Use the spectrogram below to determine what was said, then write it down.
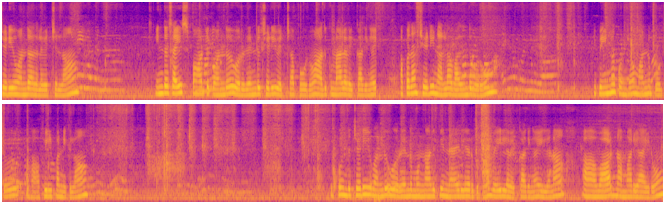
செடியும் வந்து அதில் வச்சிடலாம். இந்த சைஸ் பாட்டுக்கு வந்து ஒரு ரெண்டு செடி வச்சா போதும். அதுக்கு மேலே வைக்காதீங்க. அப்போ தான் செடி நல்லா வளர்ந்து வரும். இப்போ இன்னும் கொஞ்சம் மண் போட்டு ஃபில் பண்ணிக்கலாம். இப்போது இந்த செடி வந்து ஒரு ரெண்டு மூணு நாளைக்கு நிழல்லே இருக்கட்டும். வெயிலில் வைக்காதீங்க. இல்லைன்னா வாடின மாதிரி ஆகிடும்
